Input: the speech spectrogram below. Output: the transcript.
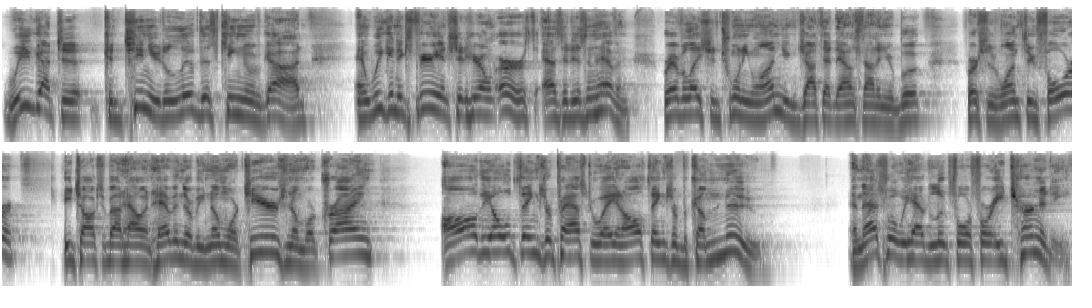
we've got to continue to live this kingdom of God and we can experience it here on earth as it is in heaven. Revelation 21, you can jot that down, it's not in your book, verses 1 through 4. He talks about how in heaven there'll be no more tears, no more crying. All the old things are passed away and all things are become new. And that's what we have to look for for eternity.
